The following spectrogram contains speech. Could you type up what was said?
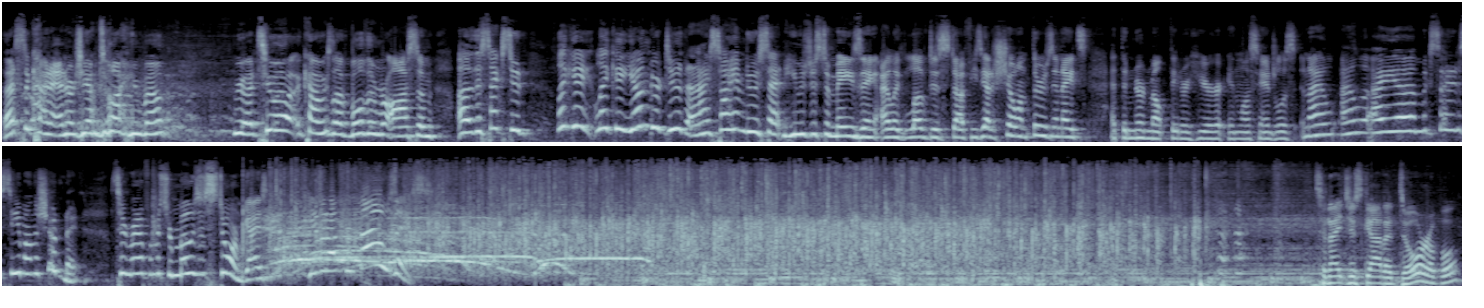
that's the kind of energy I'm talking about. We got two uh, comics left. Both of them are awesome. Uh, this next dude, like a like a younger dude, and I saw him do a set, and he was just amazing. I like loved his stuff. He's got a show on Thursday nights at the Nerd Melt Theater here in Los Angeles, and I I, I am excited to see him on the show tonight. Let's hear it out for Mr. Moses Storm, guys. Give it up for Moses. Tonight just got adorable.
